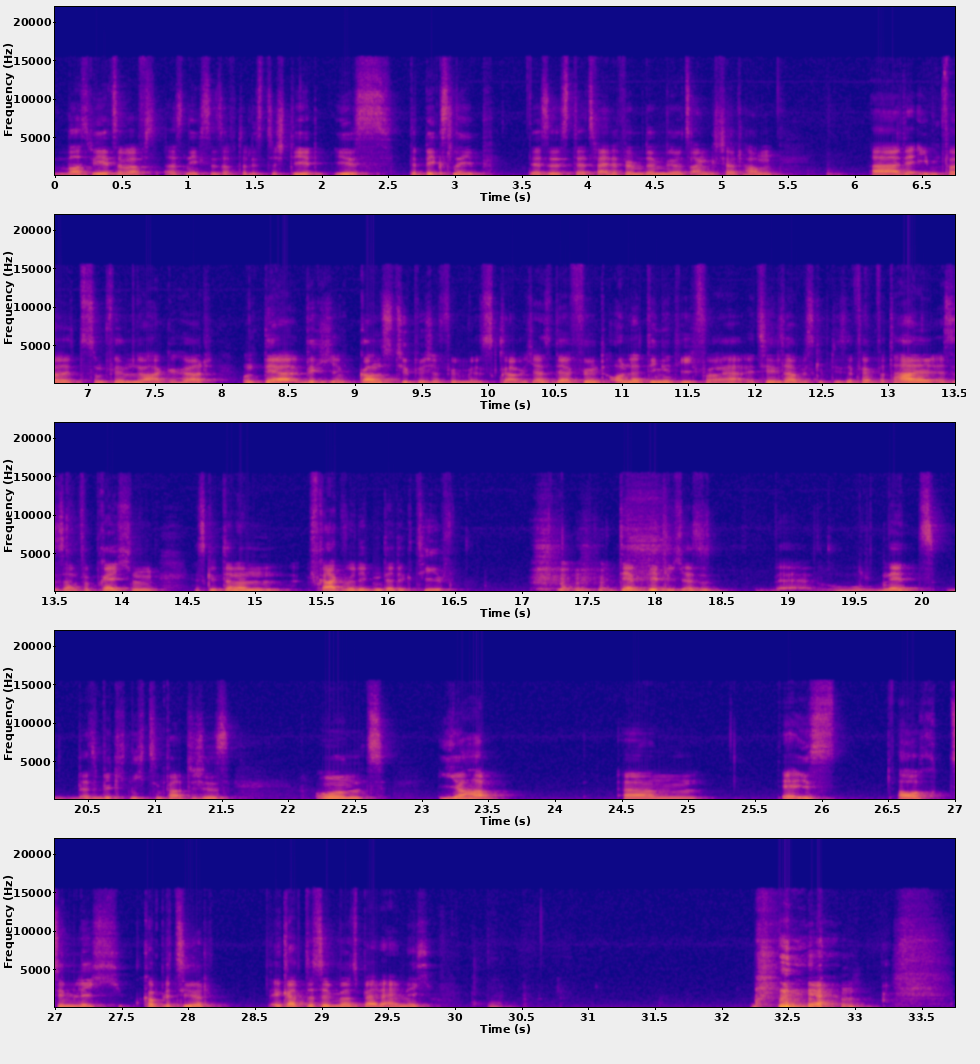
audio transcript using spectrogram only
Was wir jetzt aber als nächstes auf der Liste steht, ist The Big Sleep. Das ist der zweite Film, den wir uns angeschaut haben, äh, der ebenfalls zum Film Noir gehört und der wirklich ein ganz typischer Film ist, glaube ich. Also der erfüllt alle Dinge, die ich vorher erzählt habe. Es gibt diese Femme Fatale, es ist ein Verbrechen, es gibt einen fragwürdigen Detektiv, der wirklich, also, äh, nicht, also wirklich nicht sympathisch ist. Und ja, ähm, er ist auch ziemlich kompliziert. Ich glaube, da sind wir uns beide einig. ja.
